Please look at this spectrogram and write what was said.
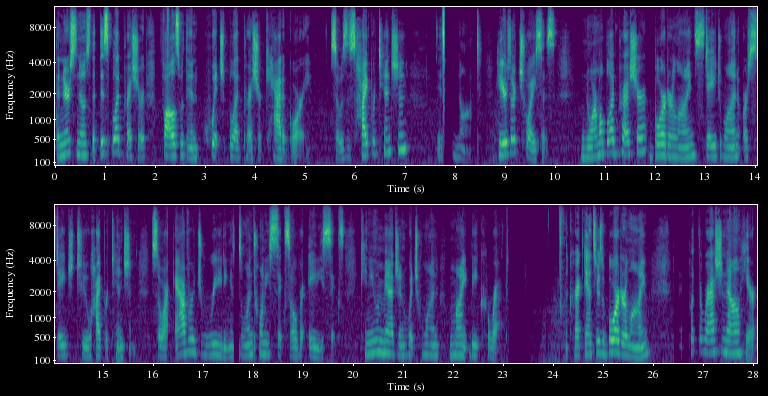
The nurse knows that this blood pressure falls within which blood pressure category. So is this hypertension? Is it not? Here's our choices normal blood pressure, borderline, stage one, or stage two hypertension. So our average reading is 126 over 86. Can you imagine which one might be correct? The correct answer is borderline. I put the rationale here.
